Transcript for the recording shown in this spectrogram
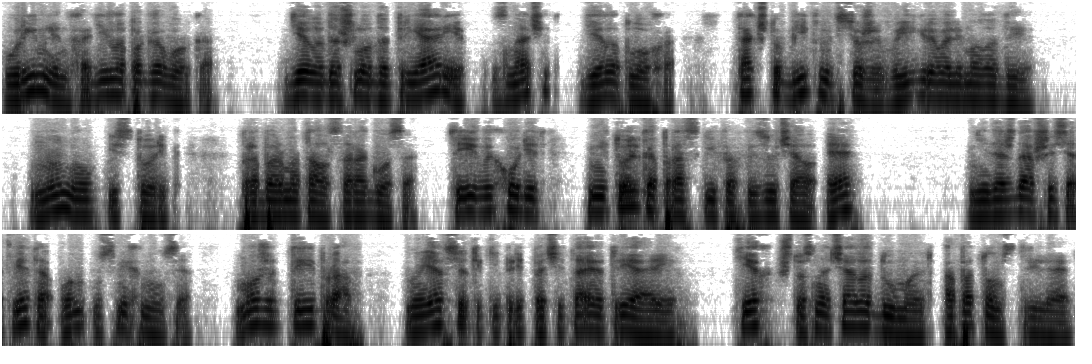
У римлян ходила поговорка: дело дошло до триариев, значит, дело плохо. Так что битвы все же выигрывали молодые. Ну-ну, историк, пробормотал Сарагоса. Ты, выходит, не только про скифов изучал, э? Не дождавшись ответа, он усмехнулся. Может, ты и прав, но я все таки предпочитаю триариев, тех, что сначала думают, а потом стреляют.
